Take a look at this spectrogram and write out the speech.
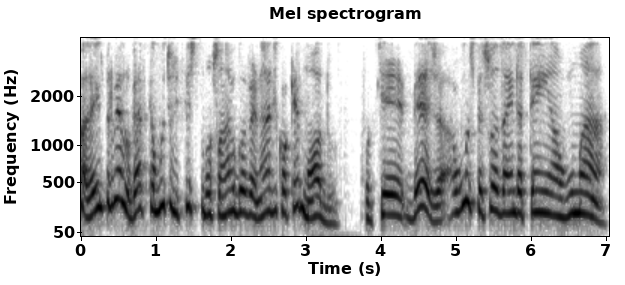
Olha, em primeiro lugar, fica muito difícil para o Bolsonaro governar de qualquer modo, porque, veja, algumas pessoas ainda têm alguma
